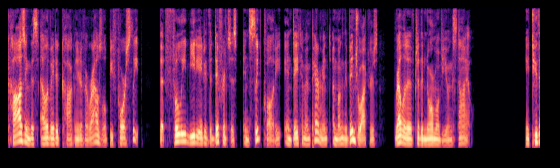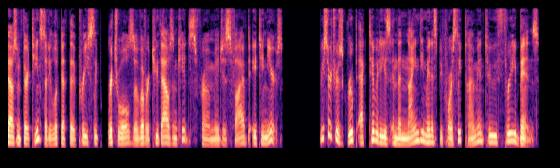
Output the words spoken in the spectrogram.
causing this elevated cognitive arousal before sleep that fully mediated the differences in sleep quality and daytime impairment among the binge watchers relative to the normal viewing style. A 2013 study looked at the pre sleep rituals of over 2,000 kids from ages 5 to 18 years researchers grouped activities in the 90 minutes before sleep time into three bins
